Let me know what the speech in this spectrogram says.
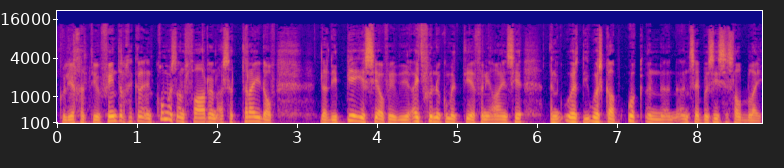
kollega Theo Venter gekry en kom ons aanvaar aanvaar as 'n trade-off dat die PEC of die uitvoerende komitee van die ANC in oos die ooskap ook in in, in sy posisie sal bly.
